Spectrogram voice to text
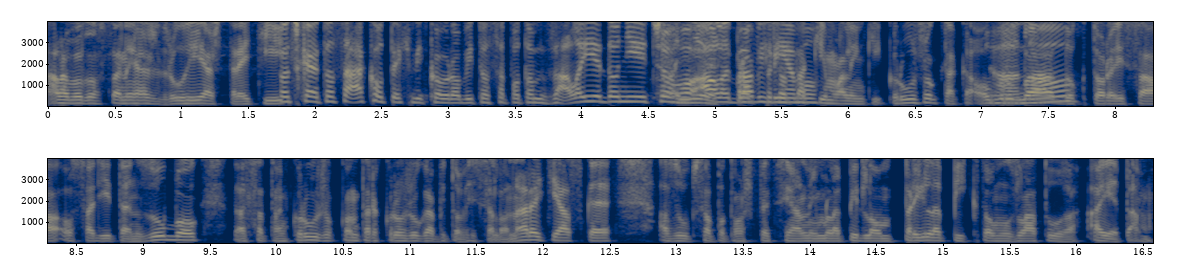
alebo dostane až druhý, až tretí. Počkaj, to sa akou technikou robí? To sa potom zaleje do niečoho? Nie, alebo spraví priamo... sa taký malinký krúžok, taká obruba, ano. do ktorej sa osadí ten zúbok, dá sa tam krúžok, kontrakrúžok, aby to vyselo na reťazke a zúb sa potom špeciálnym lepidlom prilepí k tomu zlatu a je tam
